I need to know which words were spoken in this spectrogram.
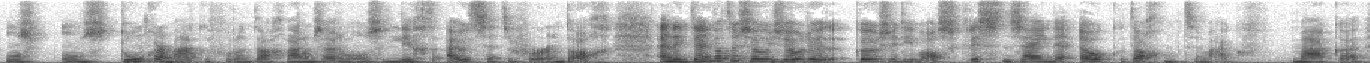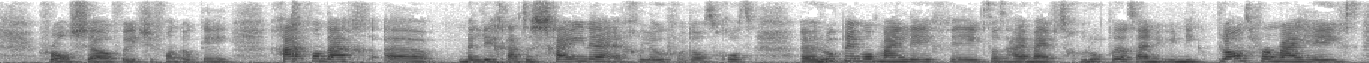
ons, ons donker maken voor een dag? Waarom zouden we ons licht uitzetten voor een dag? En ik denk dat is sowieso de keuze die we als christen zijnde elke dag moeten maken maken voor onszelf. Weet je, van oké, ga ik vandaag uh, mijn licht laten schijnen en geloven dat God een roeping op mijn leven heeft. Dat Hij mij heeft geroepen, dat Hij een uniek plan voor mij heeft.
